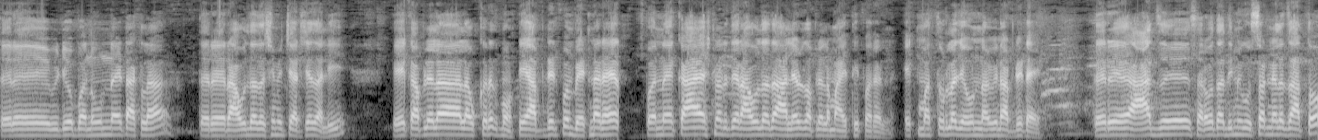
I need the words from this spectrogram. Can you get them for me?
तर व्हिडिओ बनवून नाही टाकला. तर राहुल दादाशी मी चर्चा झाली. एक आपल्याला लवकरच मोठे अपडेट पण भेटणार आहे. पण काय असणार ते राहुल दादा आल्यावरच आपल्याला माहिती पडेल. एक मथुरला जेवून नवीन अपडेट आहे. तर आज सर्वात आधी मी उसडण्याला जातो.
